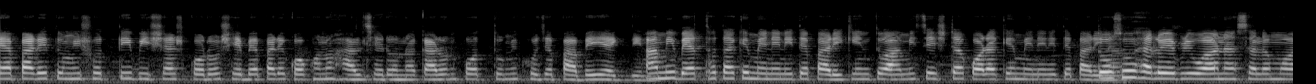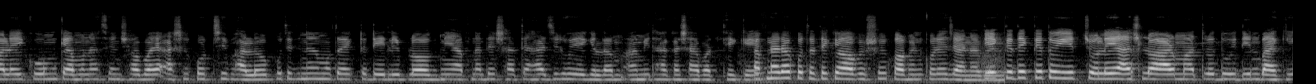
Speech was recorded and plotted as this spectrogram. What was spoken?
ব্যাপারে তুমি সত্যি বিশ্বাস করো, সে ব্যাপারে কখনো হাল ছেড়ো না, কারণ পথ তুমি খুঁজে পাবেই একদিন। আমি ব্যর্থতাকে মেনে নিতে পারি, কিন্তু আমি চেষ্টা করাকে মেনে নিতে পারি তো, হ্যালো এভরিওয়ান, আসসালামু আলাইকুম। কেমন আছেন সবাই? আশা করছি ভালো। প্রতিদিনের মতো একটা ডেইলি ব্লগ নিয়ে আপনাদের সাথে হাজির হয়ে গেলাম আমি ঢাকা সাভার থেকে। আপনারা কোথা থেকে অবশ্যই কমেন্ট করে জানাবেন। দেখতে দেখতে তো ঈদ চলে আসলো, আর মাত্র দুই দিন বাকি,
